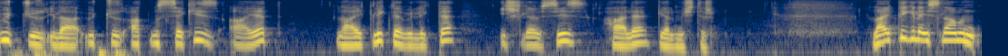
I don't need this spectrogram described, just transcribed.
300 ila 368 ayet laiklikle birlikte işlevsiz hale gelmiştir. Laiklik ile İslam'ın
